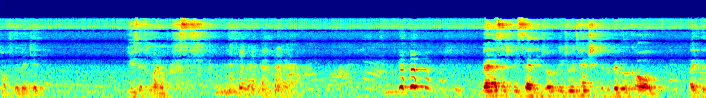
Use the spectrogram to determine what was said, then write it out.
hopefully make it, use it for my own purposes. ben essentially said he drew, he drew attention to the biblical, like the,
